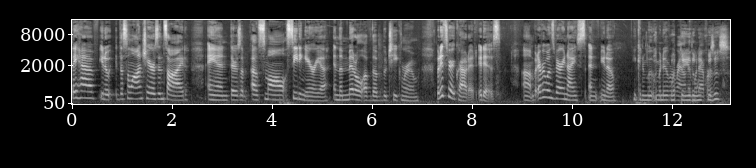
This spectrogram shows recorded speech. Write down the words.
they have, you know, the salon chairs inside, and there's a, a small seating area in the middle of the boutique room. But it's very crowded. It is. Um, but everyone's very nice, and, you know, you can move, maneuver What around day and of the whatever. week was this?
